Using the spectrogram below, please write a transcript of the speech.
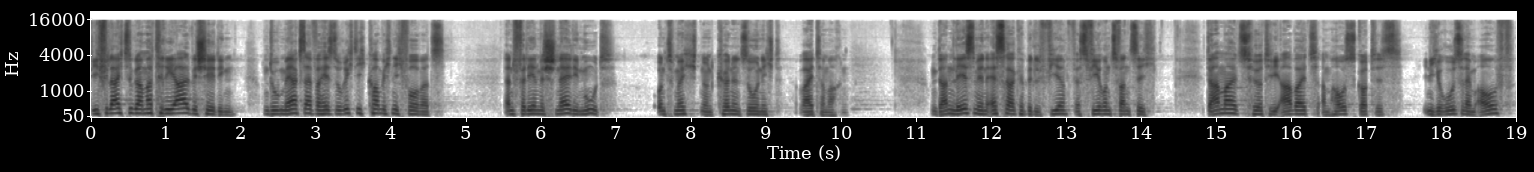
die vielleicht sogar Material beschädigen und du merkst einfach, hey, so richtig komme ich nicht vorwärts, dann verlieren wir schnell den Mut und möchten und können so nicht weitermachen. Und dann lesen wir in Esra Kapitel 4, Vers 24, damals hörte die Arbeit am Haus Gottes in Jerusalem auf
